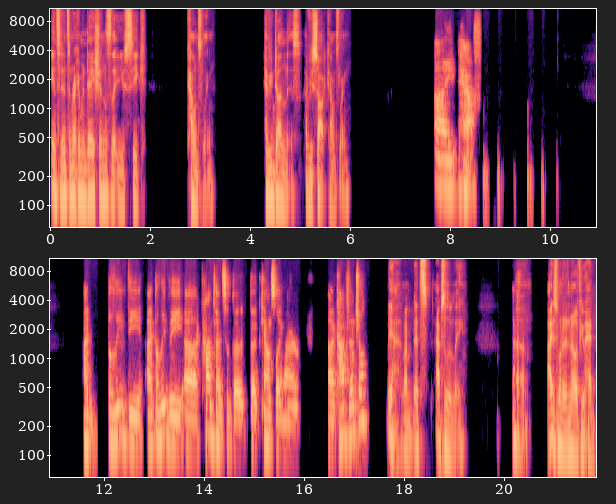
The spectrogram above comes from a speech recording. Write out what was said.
incidents and recommendations that you seek counseling. Have you done this? Have you sought counseling? I have. I believe the I believe the uh, contents of the the counseling are uh, confidential. Yeah, um, it's absolutely. Uh, I just wanted to know if you had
